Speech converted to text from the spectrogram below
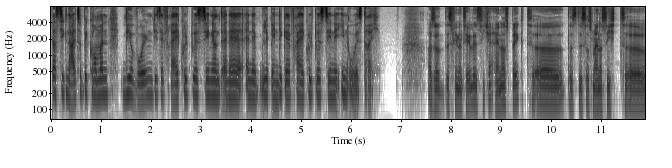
das Signal zu bekommen, wir wollen diese freie Kulturszene und eine, eine lebendige freie Kulturszene in Österreich. Also das Finanzielle ist sicher ein Aspekt, äh, dass das aus meiner Sicht äh,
